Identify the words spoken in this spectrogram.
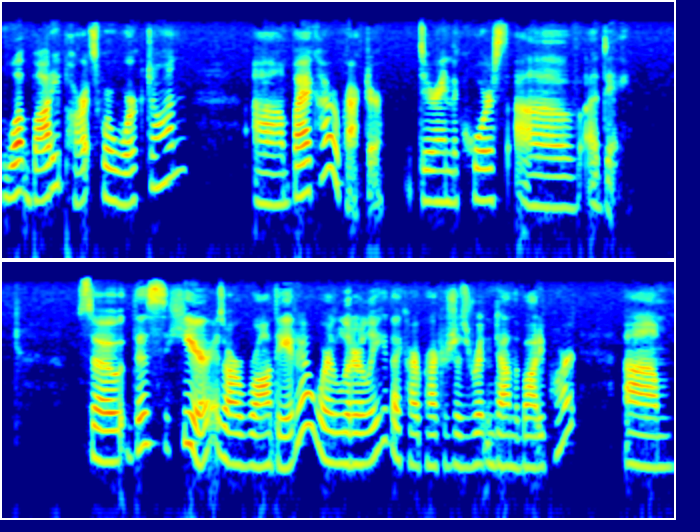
what body parts were worked on um, by a chiropractor during the course of a day. So this here is our raw data where literally the chiropractor just written down the body part. Um,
